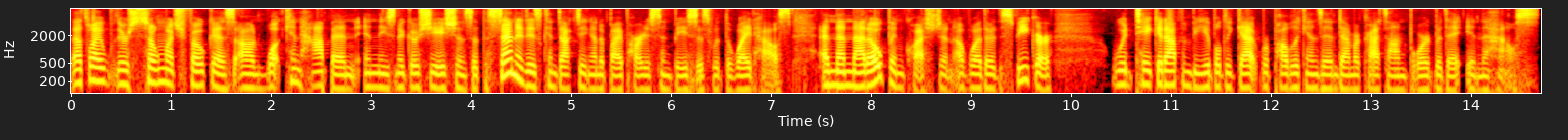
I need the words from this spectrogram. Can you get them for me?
that's why there's so much focus on what can happen in these negotiations that the Senate is conducting on a bipartisan basis with the White House. And then that open question of whether the Speaker would take it up and be able to get Republicans and Democrats on board with it in the House.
